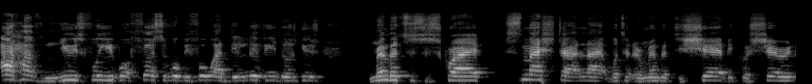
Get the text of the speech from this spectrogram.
I have news for you. But first of all, before I deliver you those news, remember to subscribe, smash that like button, and remember to share because sharing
